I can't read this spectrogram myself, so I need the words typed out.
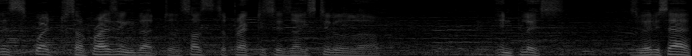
It's quite surprising that uh, such practices are still uh, in place. It's very sad.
